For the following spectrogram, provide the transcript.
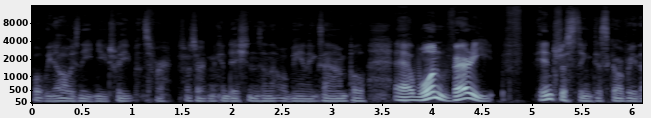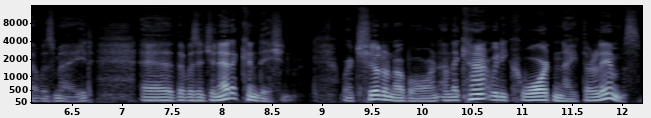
but we always need new treatments for, for certain conditions, and that would be an example. Uh, one very f- interesting discovery that was made uh, there was a genetic condition where children are born and they can't really coordinate their limbs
